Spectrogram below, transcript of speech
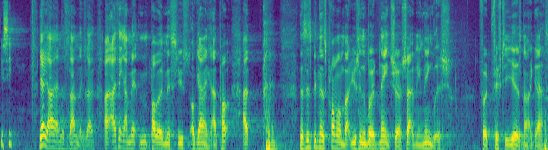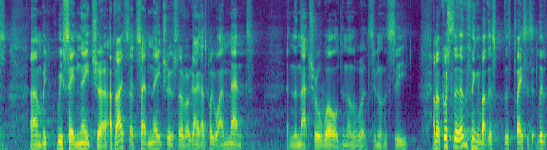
You see? Yeah, yeah, I understand exactly. I, I think I probably misused organic. I pro- I, there's been this problem about using the word nature, certainly in English, for 50 years now, I guess. Um, we, we say nature. If I said, said nature instead of organic, that's probably what I meant in the natural world, in other words, you know, the sea. And of course, the other thing about this, this place is it lives,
